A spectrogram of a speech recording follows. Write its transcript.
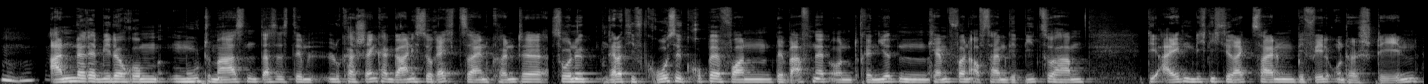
Mhm. Andere wiederum mutmaßen, dass es dem Lukaschenka gar nicht so recht sein könnte, so eine relativ große Gruppe von bewaffneten und trainierten Kämpfern auf seinem Gebiet zu haben, die eigentlich nicht direkt seinem Befehl unterstehen,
